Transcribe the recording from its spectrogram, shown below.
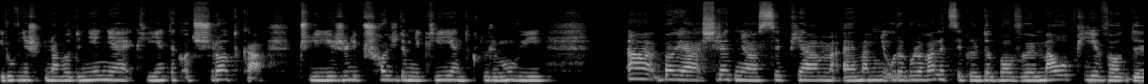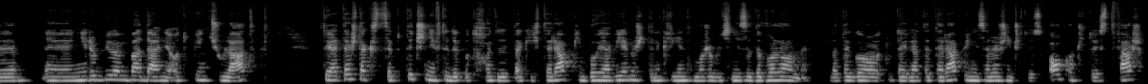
I również nawodnienie klientek od środka, czyli jeżeli przychodzi do mnie klient, który mówi, a, bo ja średnio sypiam, e, mam nieuregulowany cykl dobowy, mało piję wody, e, nie robiłem badania od pięciu lat, to ja też tak sceptycznie wtedy podchodzę do takich terapii, bo ja wiem, że ten klient może być niezadowolony. Dlatego tutaj na te terapie, niezależnie czy to jest oko, czy to jest twarz,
